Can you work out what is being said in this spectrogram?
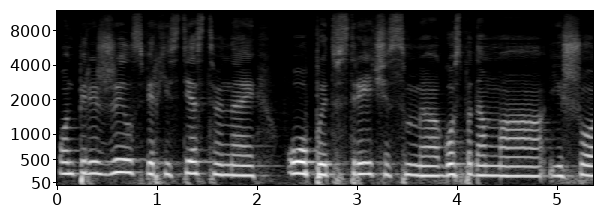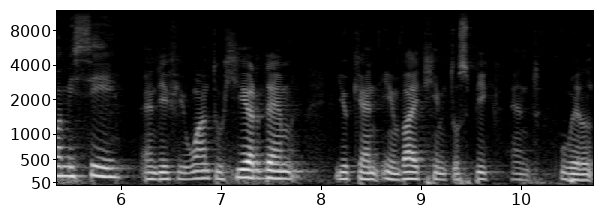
Он пережил сверхъестественный опыт встречи с Господом а, Иешуа Мессией. and if you want to hear them, you can invite him to speak, and we'll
